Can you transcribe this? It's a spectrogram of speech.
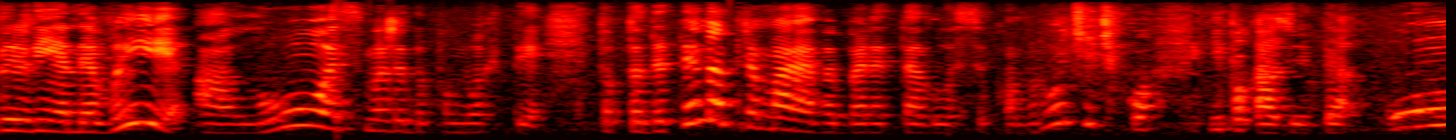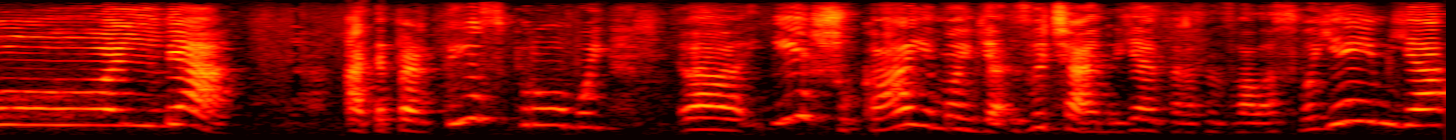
Вірні, не ви, а лось може допомогти. Тобто дитина тримає, ви берете лосиком ручечку і показуєте Оля. А тепер ти спробуй Е, і шукаємо ім'я. Звичайно, я зараз назвала своє ім'я,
